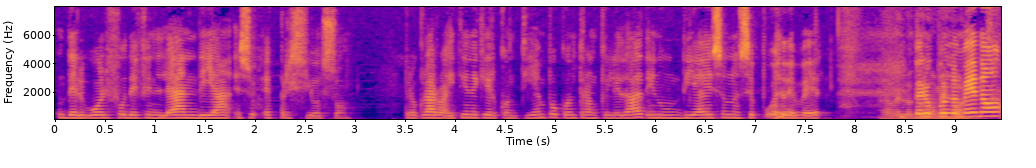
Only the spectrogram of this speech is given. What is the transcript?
del Golfo de Finlandia. Eso es precioso. Pero claro, ahí tiene que ir con tiempo, con tranquilidad. En un día eso no se puede ver. Pero por lo menos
